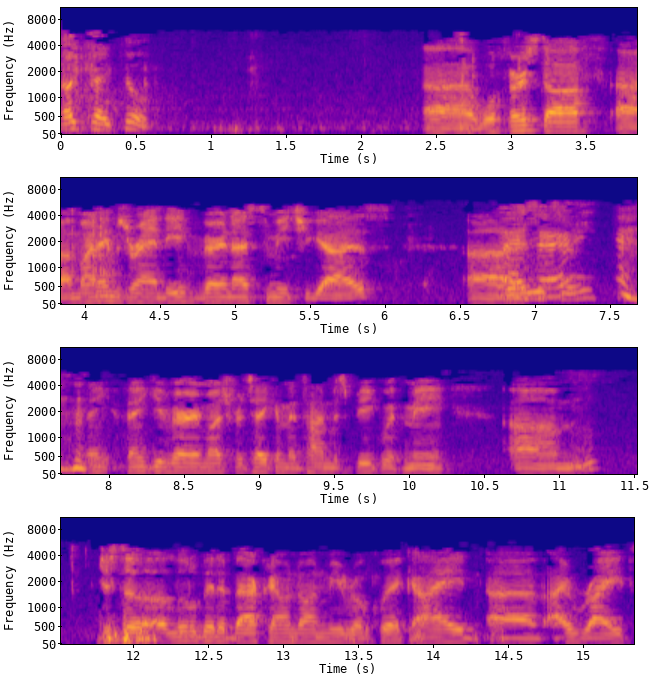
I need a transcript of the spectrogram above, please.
Okay, cool. Uh, well, first off, uh, my name's Randy. Very nice to meet you guys. oh. Uh, Pleasure. thank, thank you very much for taking the time to speak with me. Um, Mhm. just a, a little bit of background on me, real quick. I uh, I write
